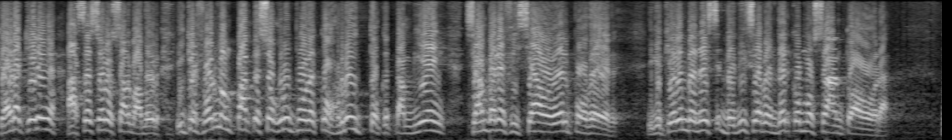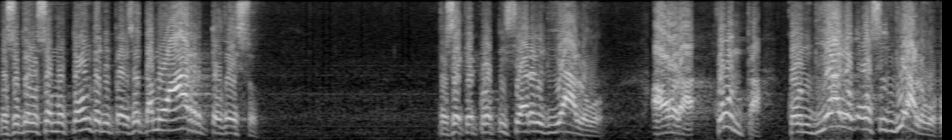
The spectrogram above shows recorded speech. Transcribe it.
que ahora quieren hacerse los salvadores y que forman parte de esos grupos de corruptos que también se han beneficiado del poder y que quieren venirse, a vender como santo ahora. Nosotros no somos tontos ni eso estamos hartos de eso. Entonces hay que propiciar el diálogo. Ahora, junta, con diálogo o sin diálogo,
